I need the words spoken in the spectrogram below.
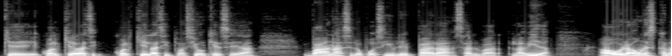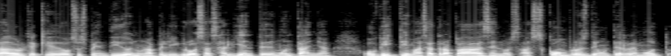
que cualquiera, cualquier situación que sea, van a hacer lo posible para salvar la vida. Ahora, un escalador que quedó suspendido en una peligrosa saliente de montaña o víctimas atrapadas en los escombros de un terremoto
